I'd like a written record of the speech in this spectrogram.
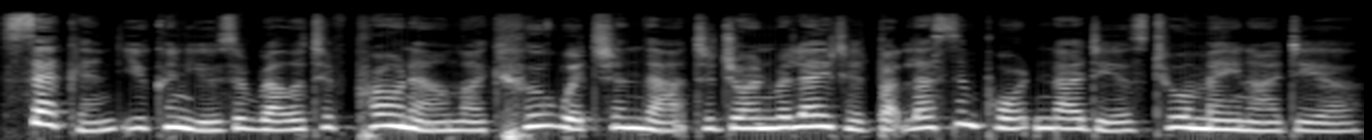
Second, you can use a relative pronoun like who, which, and that to join related but less important ideas to a main idea.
